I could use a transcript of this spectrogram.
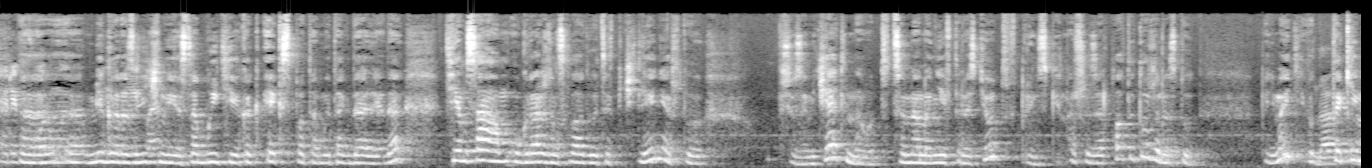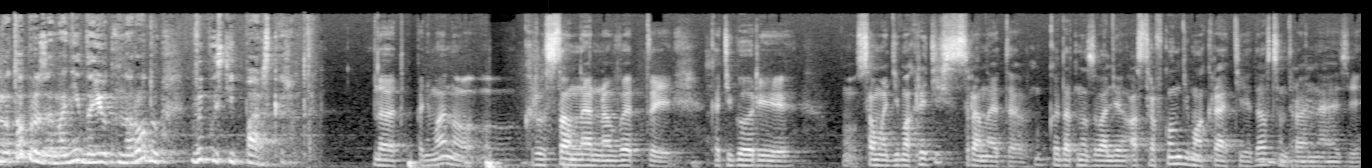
э, мега различные события, как экспо там и так далее, да, тем самым у граждан складывается впечатление, что все замечательно, вот цена на нефть растет, в принципе, наши зарплаты тоже растут. Понимаете? Вот да, таким да. вот образом они дают народу выпустить пар, скажем так. Да, это понимаю, но Кыргызстан, наверное, в этой категории ну, самая демократическая страна, это ну, когда-то назвали островком демократии да, в Центральной Азии.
